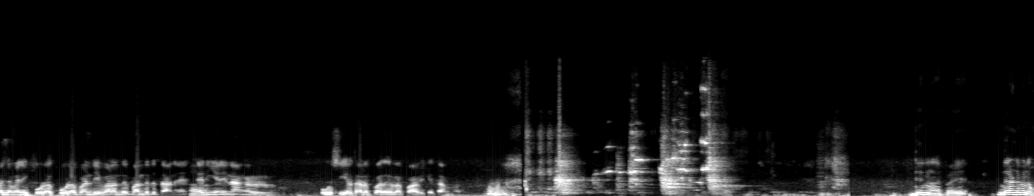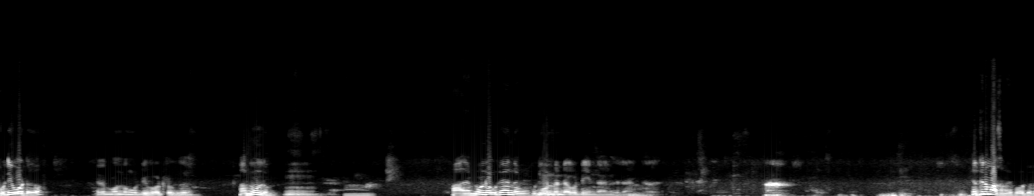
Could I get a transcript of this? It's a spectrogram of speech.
கொஞ்சம் இனி கூட கூட பன்றி வளர்ந்து வந்துட்டு தானே. இனி இனி நாங்கள் ஊசிகள் தடுப்பு அதுகளை பாவிக்கத்தான் என்ன இப்போ இந்த ரெண்டு பேர் குட்டி போட்டதோ? இது மூண்டும் குட்டி போட்டிருக்கு. ஆ மூண்டும் ஆ. மூன்று குட்டி அந்த குட்டி? மூன்றுண்ட குட்டியும் தான் இது. எத்தனை மாதம் இது போட்டு?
